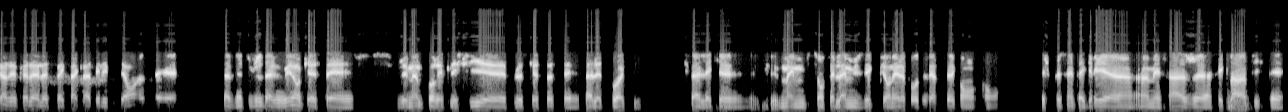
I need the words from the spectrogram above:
quand j'ai fait le, le spectacle à la télévision. là, c'était- ça venait tout juste d'arriver, donc c'était j'ai même pas réfléchi plus que ça. C'est- Ça allait de soi qu'il fallait que, même si on fait de la musique puis on est là pour divertir, qu'on qu'on- que je puisse intégrer euh, un message assez clair. Puis c'était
